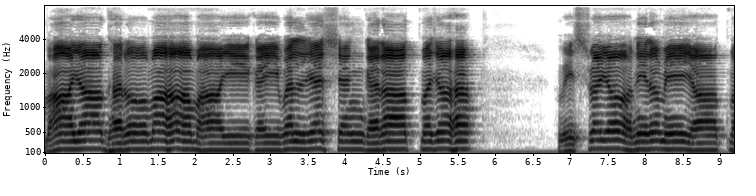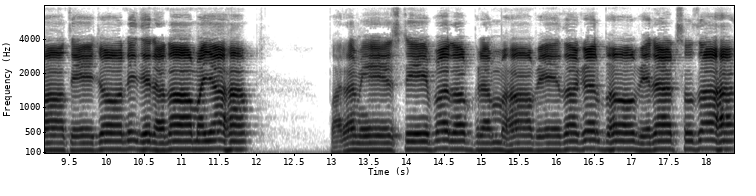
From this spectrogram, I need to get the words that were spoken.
मायाधरो महामायी कैवल्यः शङ्करात्मजः विश्वयो निरमेयात्मा तेजोनिधिरनामयः परमेष्टि परब्रह्मा वेदगर्भो विराट्सुतः।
